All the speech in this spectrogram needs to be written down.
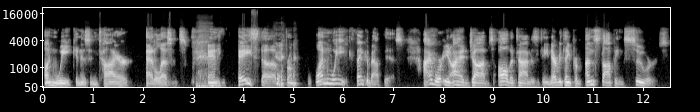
one week in his entire adolescence, and he pay stub from one week. Think about this. I work, you know, I had jobs all the time as a teen, everything from unstopping sewers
